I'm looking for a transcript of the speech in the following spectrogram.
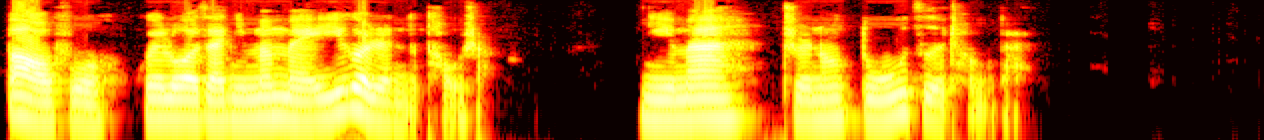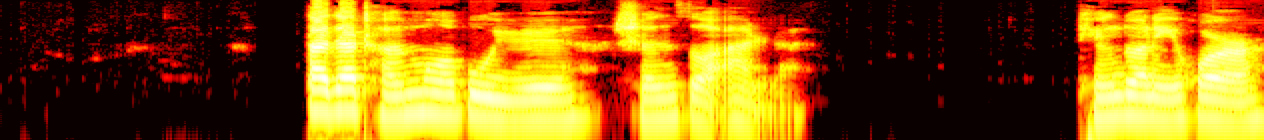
报复会落在你们每一个人的头上，你们只能独自承担。”大家沉默不语，神色黯然。停顿了一会儿，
